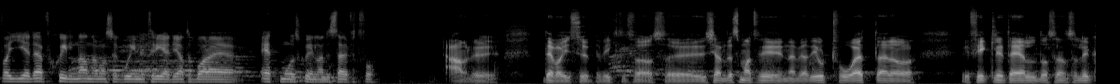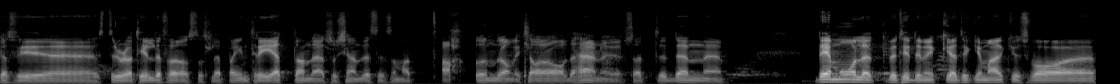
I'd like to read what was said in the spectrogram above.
Vad ger det för skillnad när man ska gå in i tredje, att det bara är ett måls skillnad istället för två? Ja, det, det var ju superviktigt för oss. Det kändes som att vi, när vi hade gjort 2-1 där och vi fick lite eld och sen så lyckades vi eh, strula till det för oss och släppa in 3-1 där så kändes det som att, ah, undrar om vi klarar av det här nu. Så att den, eh, det målet betydde mycket. Jag tycker Marcus var eh,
